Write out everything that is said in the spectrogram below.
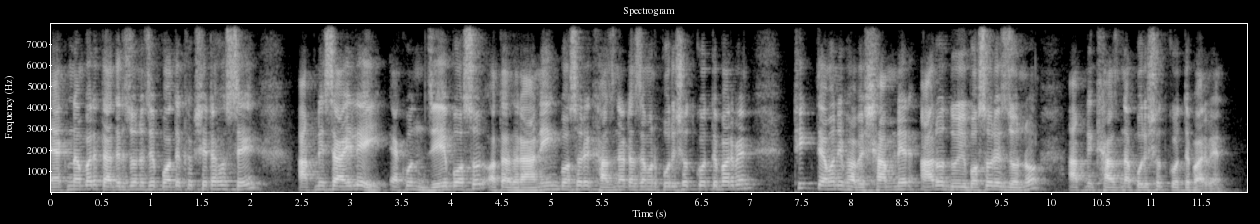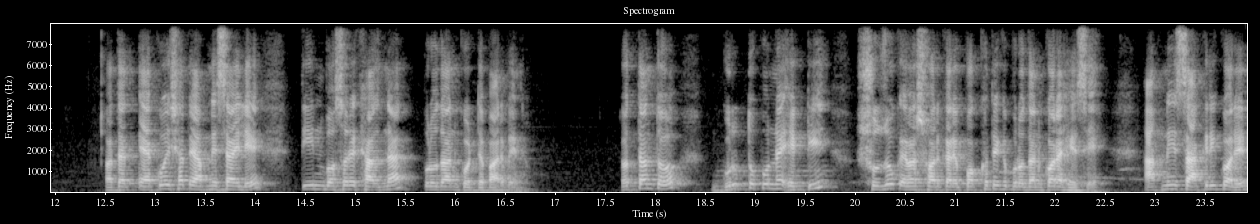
এক নম্বরে তাদের জন্য যে পদক্ষেপ সেটা হচ্ছে, আপনি চাইলেই এখন যে বছর, অর্থাৎ রানিং বছরে খাজনাটা যেমন পরিশোধ করতে পারবেন, ঠিক তেমনইভাবে সামনের আরও দুই বছরের জন্য আপনি খাজনা পরিশোধ করতে পারবেন। অর্থাৎ একই সাথে আপনি চাইলে তিন বছরে খাজনা প্রদান করতে পারবেন। অত্যন্ত গুরুত্বপূর্ণ একটি সুযোগ এবার সরকারের পক্ষ থেকে প্রদান করা হয়েছে। আপনি চাকরি করেন,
